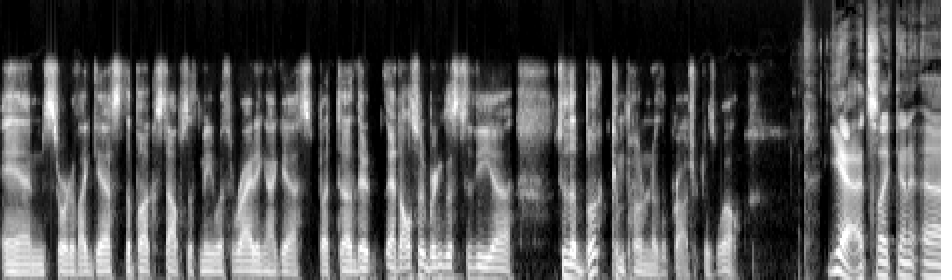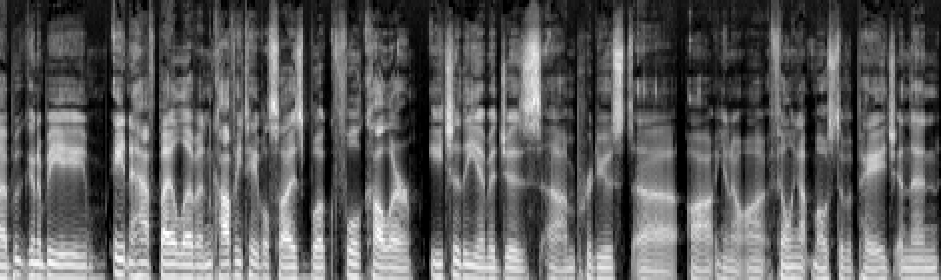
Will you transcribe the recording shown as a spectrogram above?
and sort of i guess the buck stops with me with writing i guess. But uh, that, that also brings us to the uh, to the book component of the project as well. Yeah it's like gonna uh, gonna be eight and a half by 11 coffee table size book full color each of the images um, produced uh, uh, you know filling up most of a page and then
